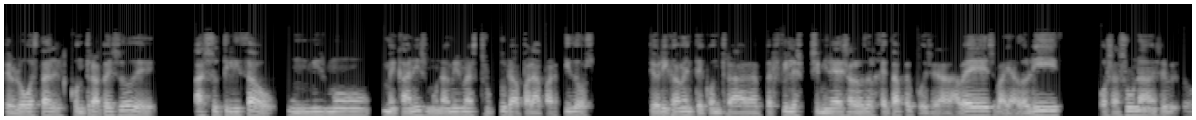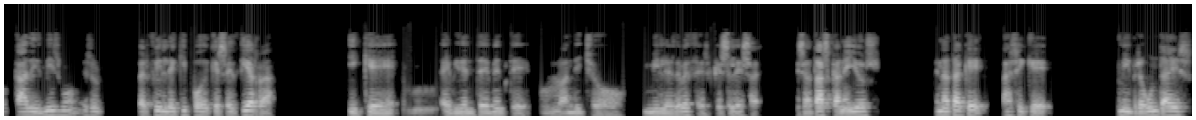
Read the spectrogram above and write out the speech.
pero luego está el contrapeso de has utilizado un mismo mecanismo, una misma estructura para partidos teóricamente contra perfiles similares a los del Getafe, puede ser Alavés, Valladolid, Osasuna, Cádiz mismo, es el perfil de equipo de que se cierra y que mm, evidentemente lo han dicho miles de veces que se les se atascan ellos en ataque, así que mi pregunta es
